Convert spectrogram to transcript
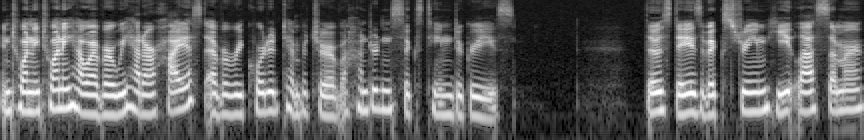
In 2020, however, we had our highest ever recorded temperature of 116 degrees. Those days of extreme heat last summer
